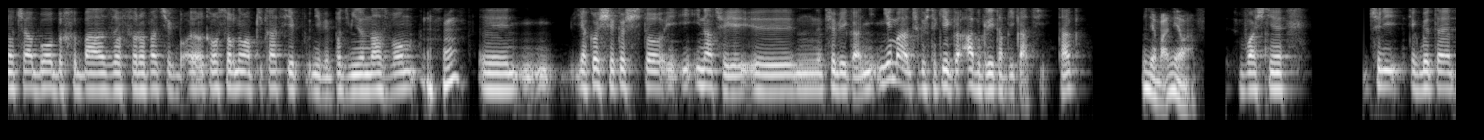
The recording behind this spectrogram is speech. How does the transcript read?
no trzeba byłoby chyba zaoferować jakby osobną aplikację, nie wiem, pod zmienioną nazwą. Mhm. Jakoś, jakoś to inaczej przebiega. Nie ma czegoś takiego upgrade aplikacji, tak? Nie ma, nie ma. Właśnie Czyli jakby te,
